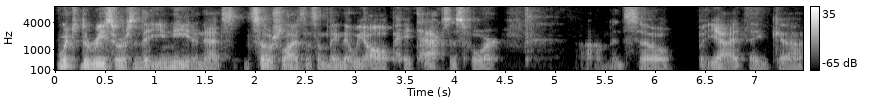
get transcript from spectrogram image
which the resources that you need, and that's socialized is something that we all pay taxes for, um, and so. But yeah, I think uh,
